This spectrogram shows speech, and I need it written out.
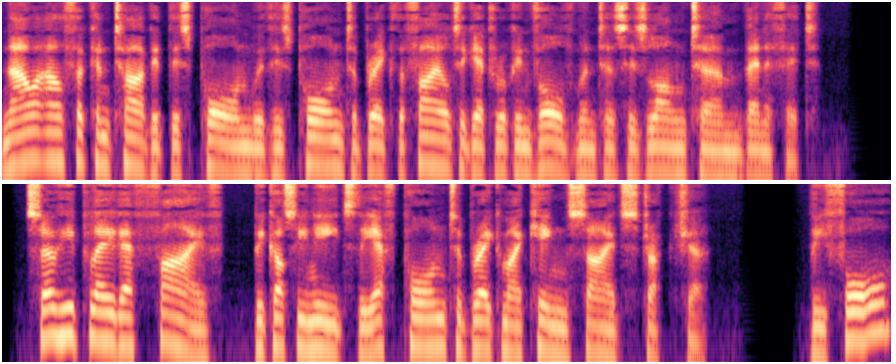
now alpha can target this pawn with his pawn to break the file to get rook involvement as his long-term benefit. So he played f5, because he needs the f-pawn to break my king side structure. b4?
